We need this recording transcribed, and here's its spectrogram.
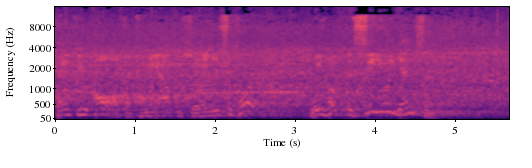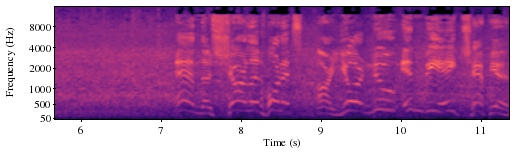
Thank you all for coming out and showing your support. We hope to see you again soon. The Charlotte Hornets are your new NBA champions.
